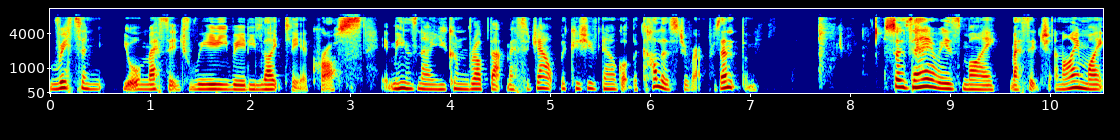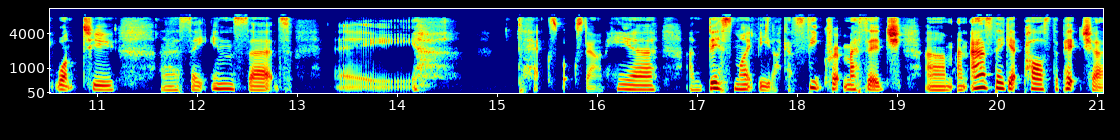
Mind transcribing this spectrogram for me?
written your message really, really lightly across, it means now you can rub that message out because you've now got the colours to represent them. So there is my message, and I might want to uh, say insert a text box down here and this might be like a secret message um, and as they get past the picture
